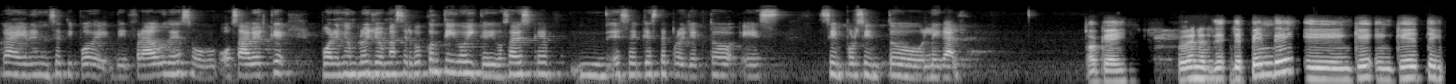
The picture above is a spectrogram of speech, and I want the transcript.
caer en ese tipo de, fraudes o, o, saber que, por ejemplo, yo me acerco contigo y que digo, ¿sabes qué? Mm, sé que este proyecto es 100% legal. Ok, pues bueno, depende en qué, en qué te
